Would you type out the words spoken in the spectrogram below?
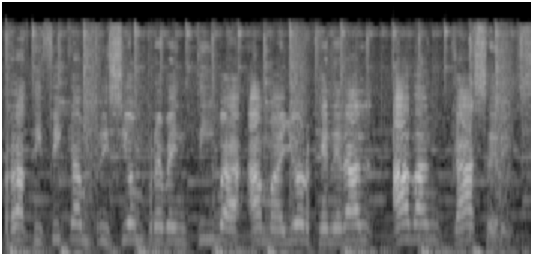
Ratifican prisión preventiva a mayor general Adam Cáceres.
